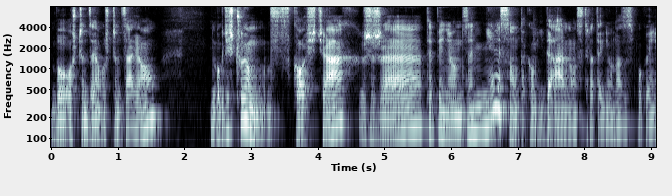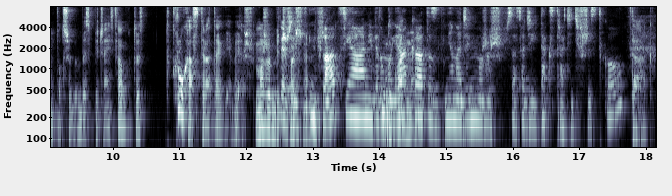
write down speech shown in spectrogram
bo oszczędzają, oszczędzają. Bo gdzieś czują w kościach, że te pieniądze nie są taką idealną strategią na zaspokojenie potrzeby bezpieczeństwa, bo to jest krucha strategia, wiesz, może być wiesz, właśnie... Jest inflacja, nie wiadomo Dokładnie. jaka, to z dnia na dzień możesz w zasadzie i tak stracić wszystko. Tak.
